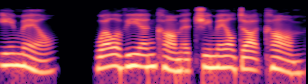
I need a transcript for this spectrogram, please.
Email wellavncom at gmail.com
